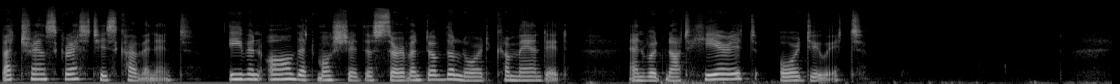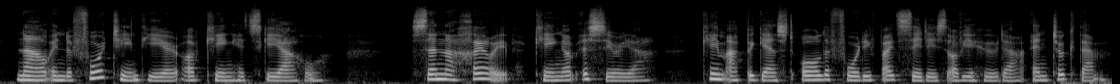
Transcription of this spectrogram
but transgressed his covenant, even all that Moshe the servant of the Lord commanded, and would not hear it or do it. Now in the fourteenth year of King Hitzkiyahu, Sennacherib, king of Assyria, came up against all the fortified cities of Yehuda and took them.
